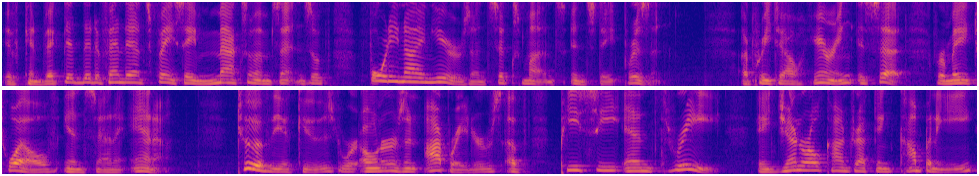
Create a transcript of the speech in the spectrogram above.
If convicted, the defendants face a maximum sentence of 49 years and six months in state prison. A pretrial hearing is set for May 12 in Santa Ana. Two of the accused were owners and operators of PCN3, a general contracting company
